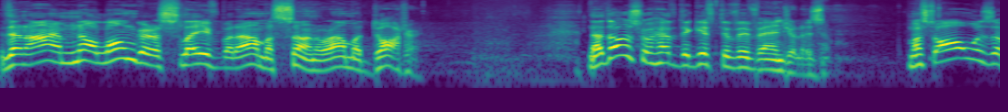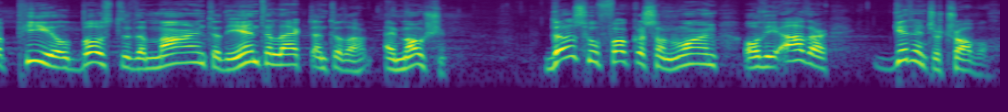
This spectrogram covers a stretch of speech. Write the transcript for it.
That I am no longer a slave, but I'm a son or I'm a daughter. Now, those who have the gift of evangelism, must always appeal both to the mind, to the intellect, and to the emotion. Those who focus on one or the other get into trouble.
